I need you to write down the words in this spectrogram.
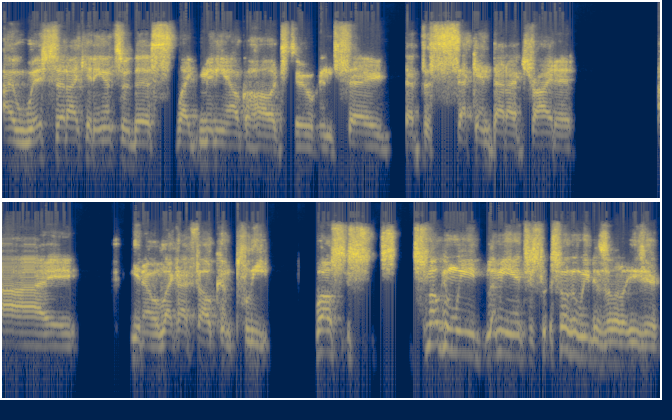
I wish that I could answer this like many alcoholics do and say that the second that I tried it, I, you know, like I felt complete. Well, smoking weed, let me answer smoking weed is a little easier.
